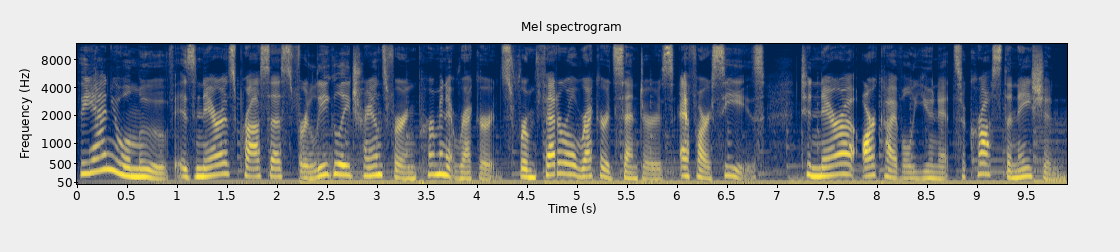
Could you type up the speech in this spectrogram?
The annual move is NARA's process for legally transferring permanent records from Federal Record Centers, FRCs, to NARA archival units across the nation.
